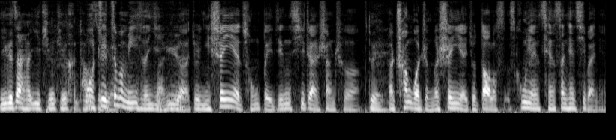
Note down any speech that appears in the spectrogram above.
一个站上一停停很长，时间。哇这这么明显的隐喻啊！就是你深夜从北京西站上车，对然后穿过整个深夜，就到了公元前三千七百年。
